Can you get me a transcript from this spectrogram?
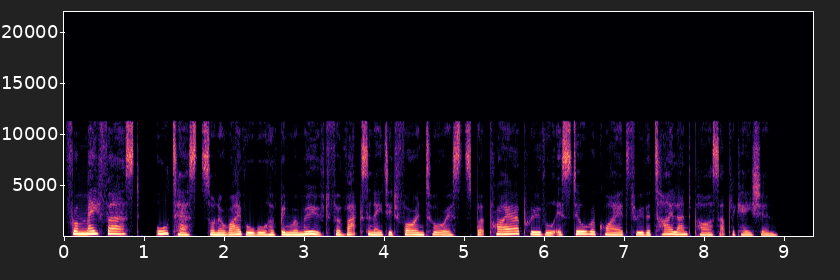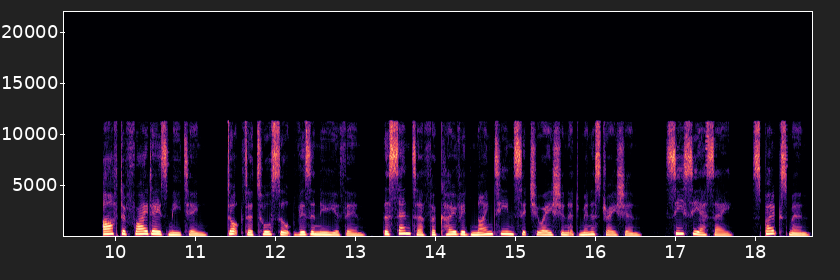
From May 1st, all tests on arrival will have been removed for vaccinated foreign tourists, but prior approval is still required through the Thailand Pass application. After Friday's meeting, Dr. Taweesilp Visanuyothin, the Center for COVID 19 Situation Administration, CCSA, spokesman,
